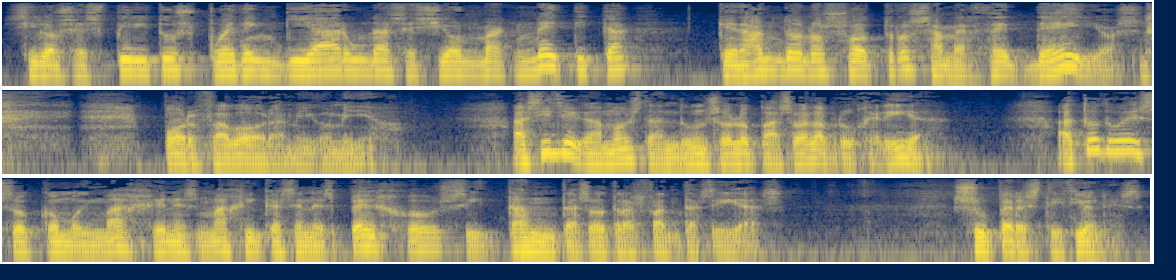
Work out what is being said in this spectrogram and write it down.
si los espíritus pueden guiar una sesión magnética quedando nosotros a merced de ellos. Por favor, amigo mío. Así llegamos dando un solo paso a la brujería. A todo eso como imágenes mágicas en espejos y tantas otras fantasías. Supersticiones.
